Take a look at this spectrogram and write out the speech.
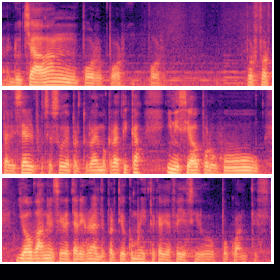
ah, luchaban por, por, por, fortalecer el proceso de apertura democrática iniciado por Hu Yaobang, el secretario general del Partido Comunista que había fallecido poco antes.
